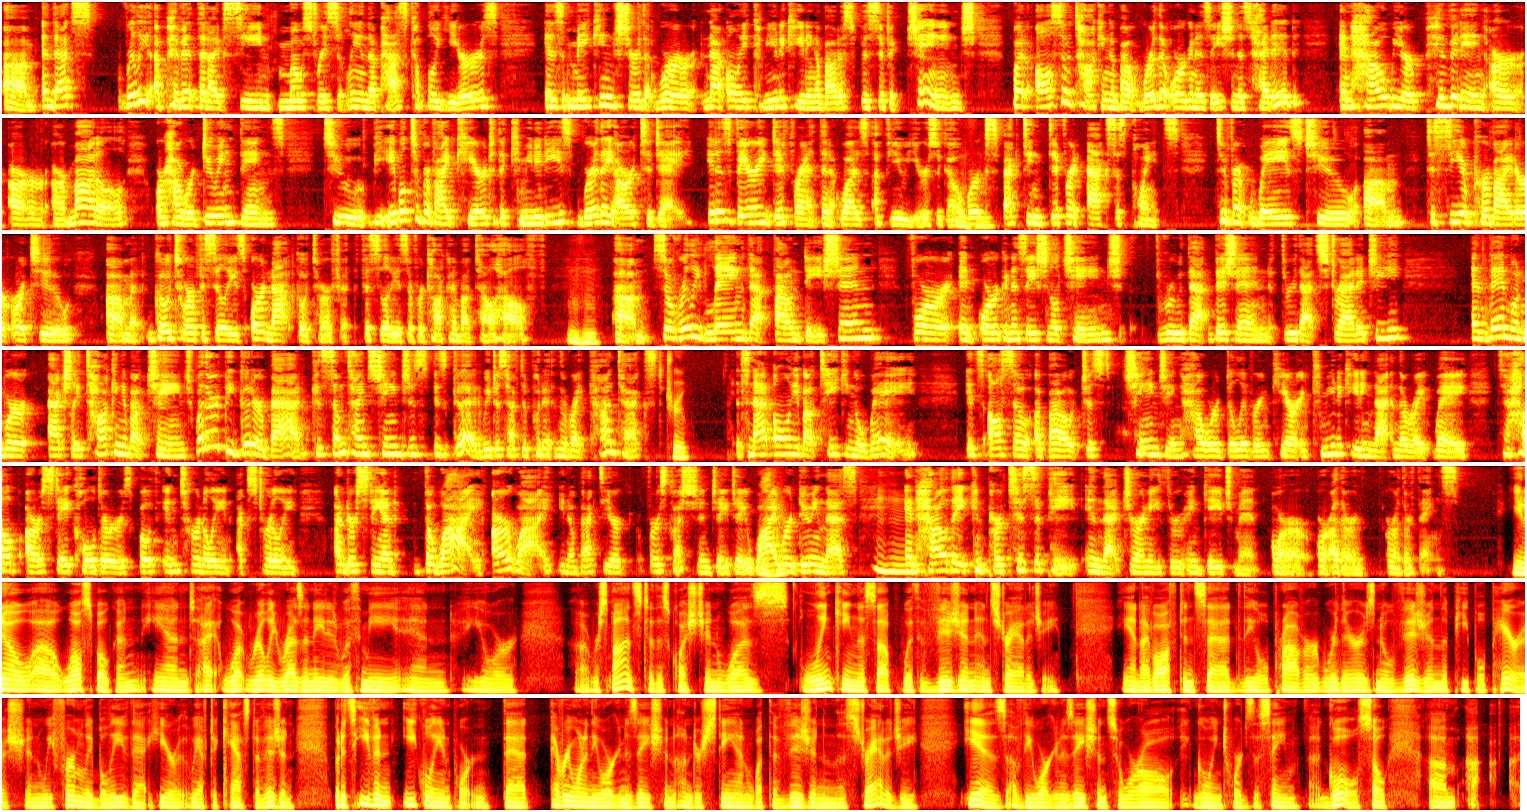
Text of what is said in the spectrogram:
Um, and that's really a pivot that I've seen most recently in the past couple of years is making sure that we're not only communicating about a specific change, but also talking about where the organization is headed and how we are pivoting our, our, our model or how we're doing things to be able to provide care to the communities where they are today. It is very different than it was a few years ago. Mm-hmm. We're expecting different access points, different ways to um, to see a provider or to um, go to our facilities or not go to our f- facilities if we're talking about telehealth. Mm-hmm. Um, so, really laying that foundation for an organizational change through that vision, through that strategy. And then when we're actually talking about change, whether it be good or bad, because sometimes change is, is good, we just have to put it in the right context. True. It's not only about taking away, it's also about just changing how we're delivering care and communicating that in the right way to help our stakeholders, both internally and externally, understand the why, our why, you know, back to your first question, JJ, why mm-hmm. we're doing this mm-hmm. and how they can participate in that journey through engagement or, or other, or other things. You know, uh, well spoken. And I, what really resonated with me in your uh, response to this question was linking this up with vision and strategy. And I've often said the old proverb, where there is no vision, the people perish. And we firmly believe that here, that we have to cast a vision. But it's even equally important that everyone in the organization understand what the vision and the strategy is of the organization so we're all going towards the same uh, goal. So um,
